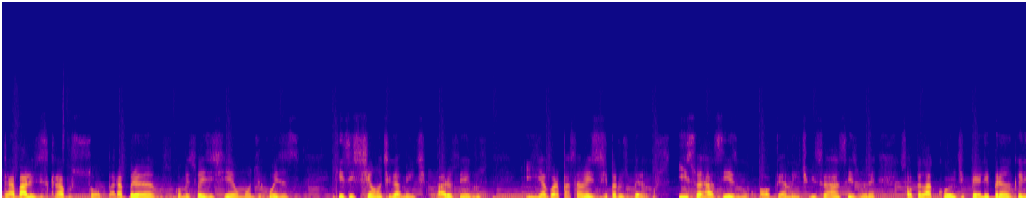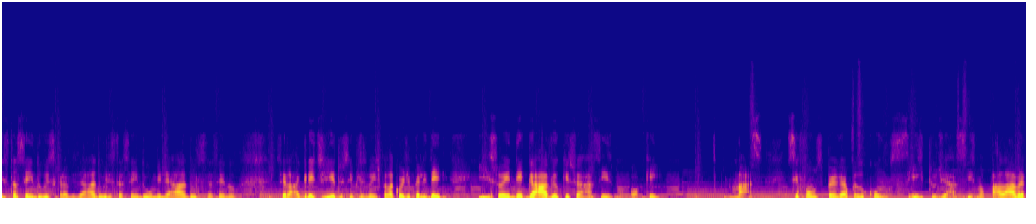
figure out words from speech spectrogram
trabalho de escravos só para brancos. Começou a existir um monte de coisas que existiam antigamente para os negros e agora passaram a existir para os brancos. Isso é racismo? Obviamente, isso é racismo, né? Só pela cor de pele branca ele está sendo escravizado, ele está sendo humilhado, ele está sendo, sei lá, agredido simplesmente pela cor de pele dele. E isso é inegável que isso é racismo, ok. Mas, se formos pegar pelo conceito de racismo, a palavra,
